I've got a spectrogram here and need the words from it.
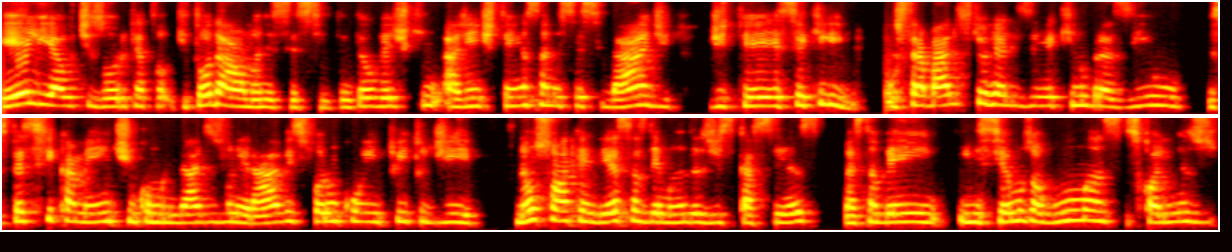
Ele é o tesouro que, to que toda alma necessita. Então, eu vejo que a gente tem essa necessidade de ter esse equilíbrio. Os trabalhos que eu realizei aqui no Brasil, especificamente em comunidades vulneráveis, foram com o intuito de não só atender essas demandas de escassez, mas também iniciamos algumas escolinhas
